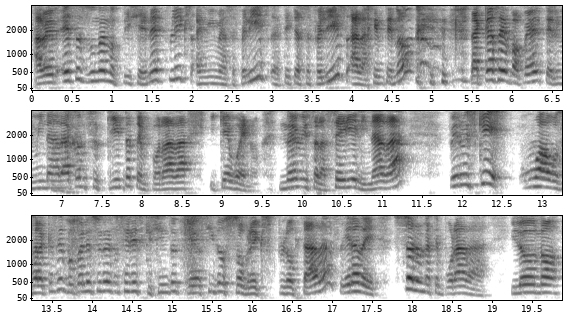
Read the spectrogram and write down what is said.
A ver, esta es una noticia de Netflix. A mí me hace feliz, a ti te hace feliz, a la gente no. la Casa de Papel terminará con su quinta temporada. Y qué bueno, no he visto la serie ni nada. Pero es que, wow, o sea, La Casa de Papel es una de esas series que siento que ha sido sobreexplotadas. Era de solo una temporada. Y luego no,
